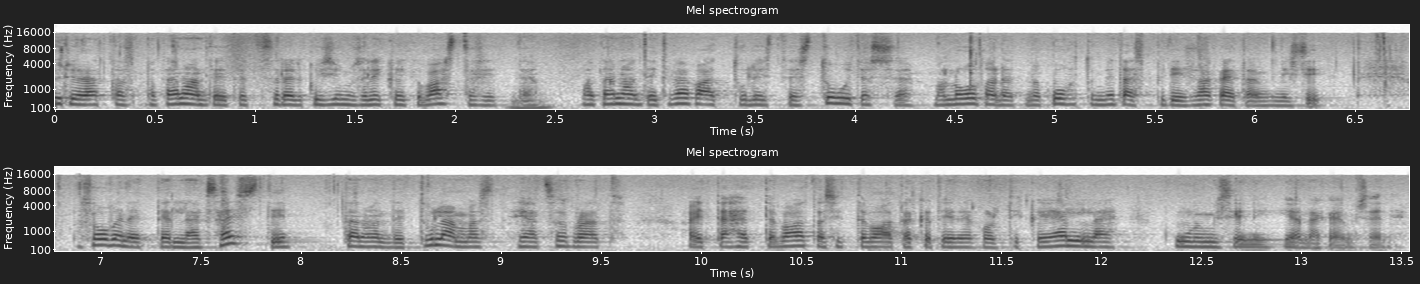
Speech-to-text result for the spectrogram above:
Jüri Ratas, ma tänan teid, et sellele küsimusele ikkagi vastasite. Mm.. ma tänan teid väga, et tulite stuudiosse, ma loodan, et me kohtume edaspidi sagedamisi. ma soovin, et teil läheks hästi, tänan teid tulemast, head sõbrad, aitäh, et te vaatasite, vaadake teinekord ikka jälle, kuulmiseni ja nägemiseni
